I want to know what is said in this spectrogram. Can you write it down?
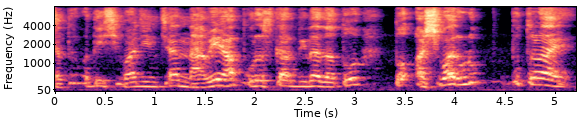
छत्रपती शिवाजींच्या नावे हा पुरस्कार दिला जातो तो अश्वारूढ पुतळा आहे.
